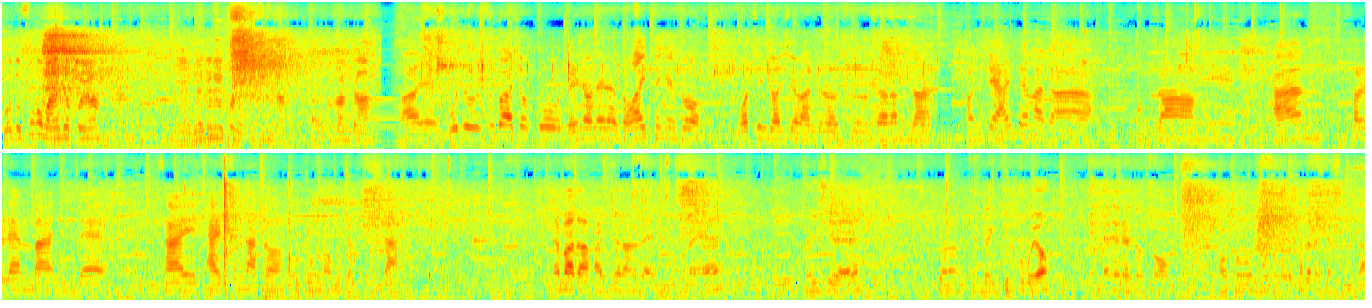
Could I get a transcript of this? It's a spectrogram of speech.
모두 수고 많으셨고요. 예, 내년에 또 뵙겠습니다. 감사합니다. 아, 예, 모두 수고하셨고, 내년에는 더 화이팅해서 멋진 전시회 만들었으면 합니다. 전시할 때마다 걱정이 반, 설렘 반인데 무사히 잘 끝나서 기분이 너무 좋습니다. 해마다 발전하는 엠스톤의 이 전시회, 저는 굉장히 기쁘고요. 내년에도 또 더 좋은 모습으로 찾아뵙겠습니다.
